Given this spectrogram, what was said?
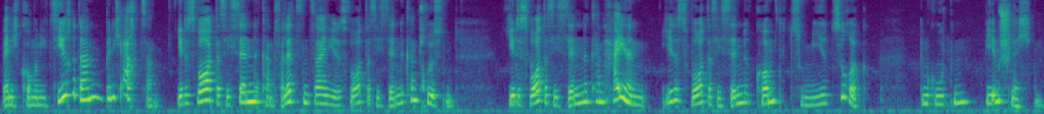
Wenn ich kommuniziere, dann bin ich achtsam. Jedes Wort, das ich sende, kann verletzend sein, jedes Wort, das ich sende, kann trösten. Jedes Wort, das ich sende, kann heilen. Jedes Wort, das ich sende, kommt zu mir zurück. Im Guten wie im Schlechten.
